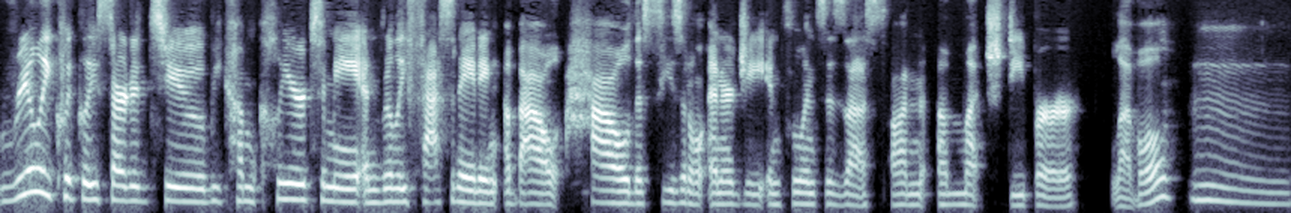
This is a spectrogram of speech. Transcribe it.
really quickly started to become clear to me and really fascinating about how the seasonal energy influences us on a much deeper level Mm.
